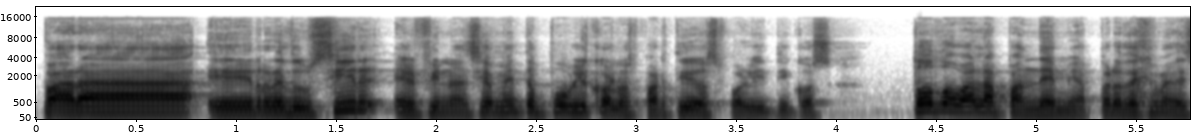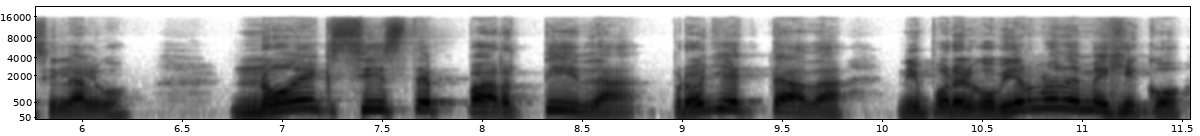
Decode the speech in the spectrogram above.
para eh, reducir el financiamiento público a los partidos políticos. Todo va a la pandemia, pero déjeme decirle algo. No existe partida proyectada ni por el gobierno de México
